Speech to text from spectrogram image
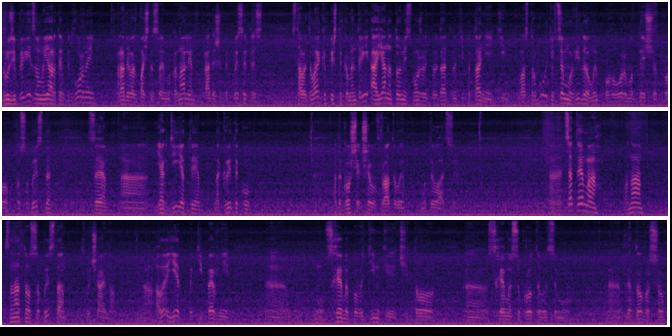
Друзі, привіт! З вами я Артем Підгорний. Радий вас бачити на своєму каналі. Радий, що підписуєтесь, ставите лайки, пишете коментарі. А я натомість можу відповідати на ті питання, які вас турбують. І в цьому відео ми поговоримо дещо про особисте. Це а, як діяти на критику, а також якщо ви втратили мотивацію. Е, Ця тема, вона занадто особиста, звичайно, е, але є такі певні е, ну, схеми поведінки чи то е, схеми супротиву цьому е, для того, щоб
